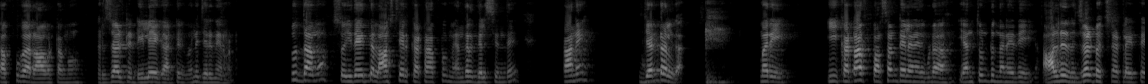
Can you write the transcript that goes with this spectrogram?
టఫ్గా రావటము రిజల్ట్ డిలే కావటం ఇవన్నీ జరిగినాయి అనమాట చూద్దాము. సో ఇదైతే లాస్ట్ ఇయర్ కట్ ఆఫ్ మీ అందరికి తెలిసిందే. కానీ జనరల్గా మరి ఈ కట్ ఆఫ్ పర్సంటేజ్ అనేది కూడా ఎంత ఉంటుంది అనేది ఆల్రెడీ రిజల్ట్ వచ్చినట్లయితే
